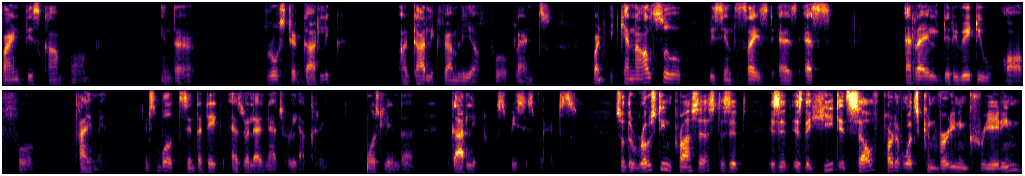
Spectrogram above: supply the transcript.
find this compound in the roasted garlic or garlic family of uh, plants, but it can also be synthesized as S aryl derivative of uh, thiamine. It's both synthetic as well as naturally occurring, mostly in the garlic species plants. So the roasting process, does it, is it, is the heat itself part of what's converting and creating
